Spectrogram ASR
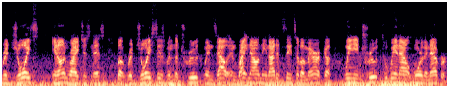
rejoice in unrighteousness, but rejoices when the truth wins out. And right now in the United States of America, we need truth to win out more than ever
